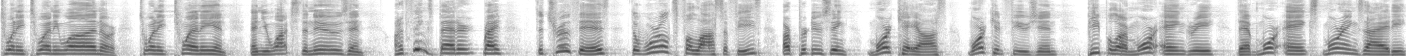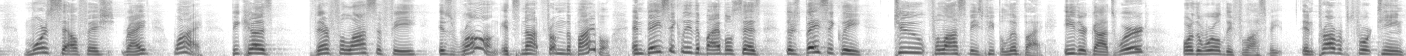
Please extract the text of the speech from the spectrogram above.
2021 or 2020, and, and you watch the news, and are things better, right? The truth is, the world's philosophies are producing more chaos, more confusion. People are more angry, they have more angst, more anxiety, more selfish, right? Why? Because their philosophy is wrong. It's not from the Bible. And basically, the Bible says there's basically two philosophies people live by either God's word or the worldly philosophy. In Proverbs 14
